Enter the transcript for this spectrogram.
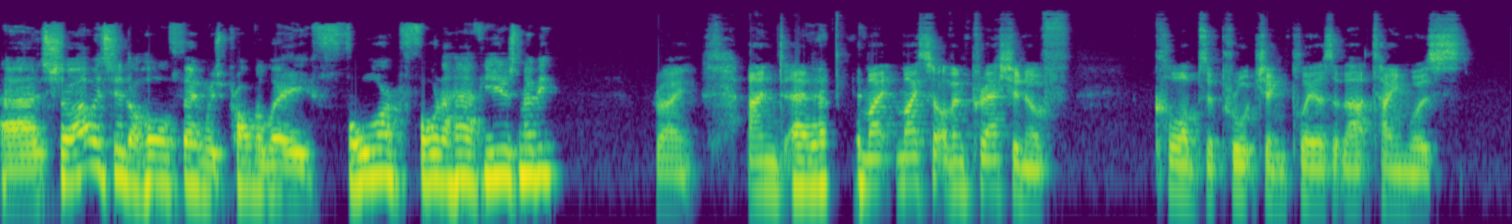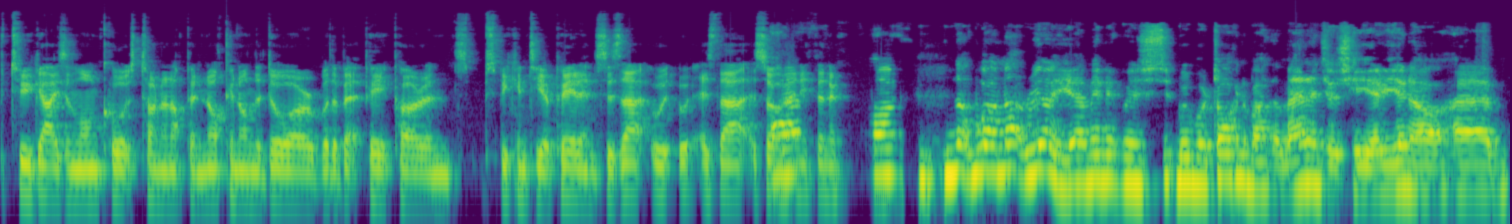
Uh, so I would say the whole thing was probably four, four and a half years, maybe. Right, and uh, my my sort of impression of clubs approaching players at that time was two guys in long coats turning up and knocking on the door with a bit of paper and speaking to your parents. Is that is that sort of uh, anything? Uh, no, well, not really. I mean, it was we were talking about the managers here. You know,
